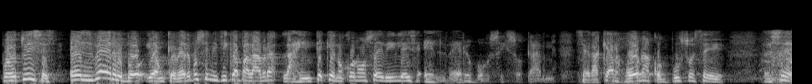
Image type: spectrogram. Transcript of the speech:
Porque tú dices, el verbo, y aunque verbo significa palabra, la gente que no conoce Biblia dice, el verbo se hizo carne. ¿Será que Arjona compuso ese, ese?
